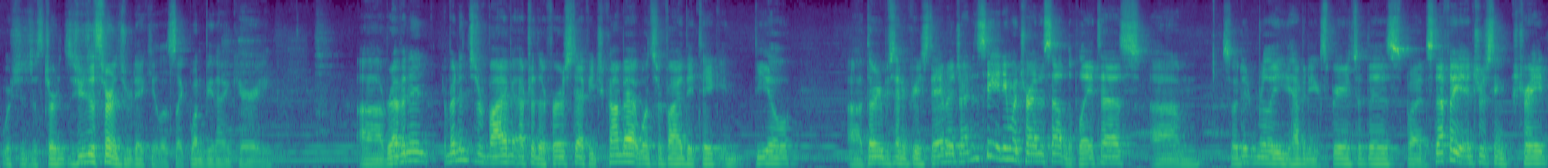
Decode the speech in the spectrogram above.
which is just turns she just turns ridiculous, like one v nine carry. Uh, Revenant Revenant survive after their first step each combat. Once survived, they take and deal 30% uh, increased damage. I didn't see anyone try this out in the playtest, um, so I didn't really have any experience with this, but it's definitely an interesting trait.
